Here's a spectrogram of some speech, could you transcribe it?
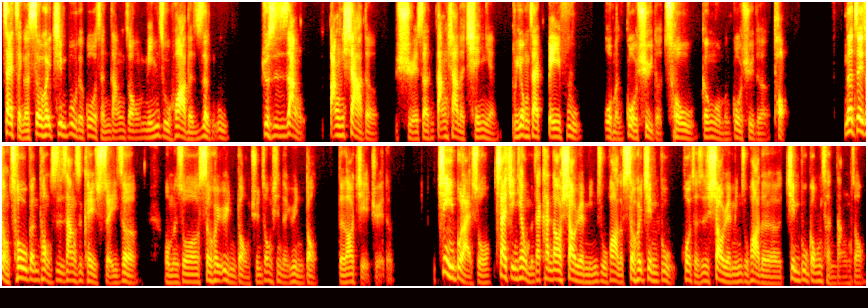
在整个社会进步的过程当中，民主化的任务就是让当下的学生、当下的青年不用再背负我们过去的错误跟我们过去的痛。那这种错误跟痛，事实上是可以随着。我们说社会运动、群众性的运动得到解决的。进一步来说，在今天我们在看到校园民主化的社会进步，或者是校园民主化的进步工程当中，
